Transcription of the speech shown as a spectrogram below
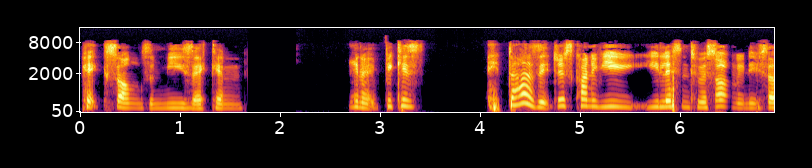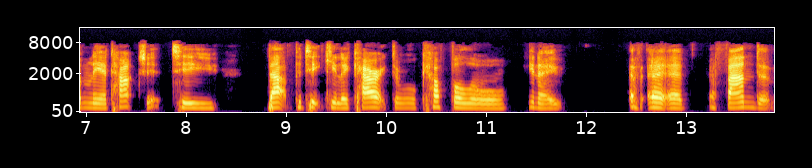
pick songs and music and you know, because it does. It just kind of you you listen to a song and you suddenly attach it to that particular character or couple or you know a a, a fandom.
